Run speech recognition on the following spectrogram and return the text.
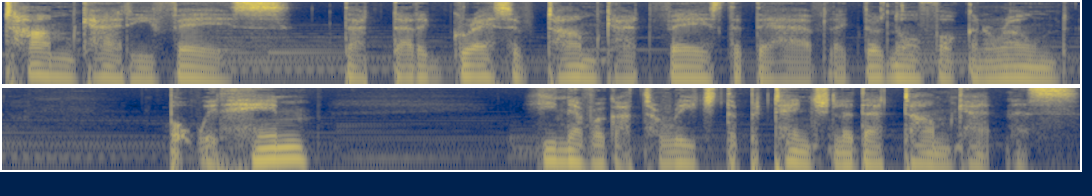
tomcatty face. That, that aggressive tomcat face that they have, like there's no fucking around. But with him, he never got to reach the potential of that tomcatness.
